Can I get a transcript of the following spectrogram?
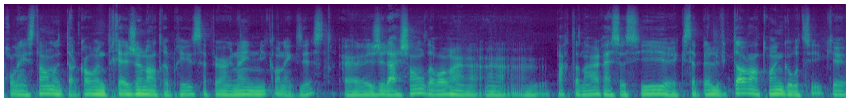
Pour l'instant, on est encore une très jeune entreprise. Ça fait un an et demi qu'on existe. J'ai la chance d'avoir un, un- un partenaire associé qui s'appelle Victor-Antoine Gauthier. Que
